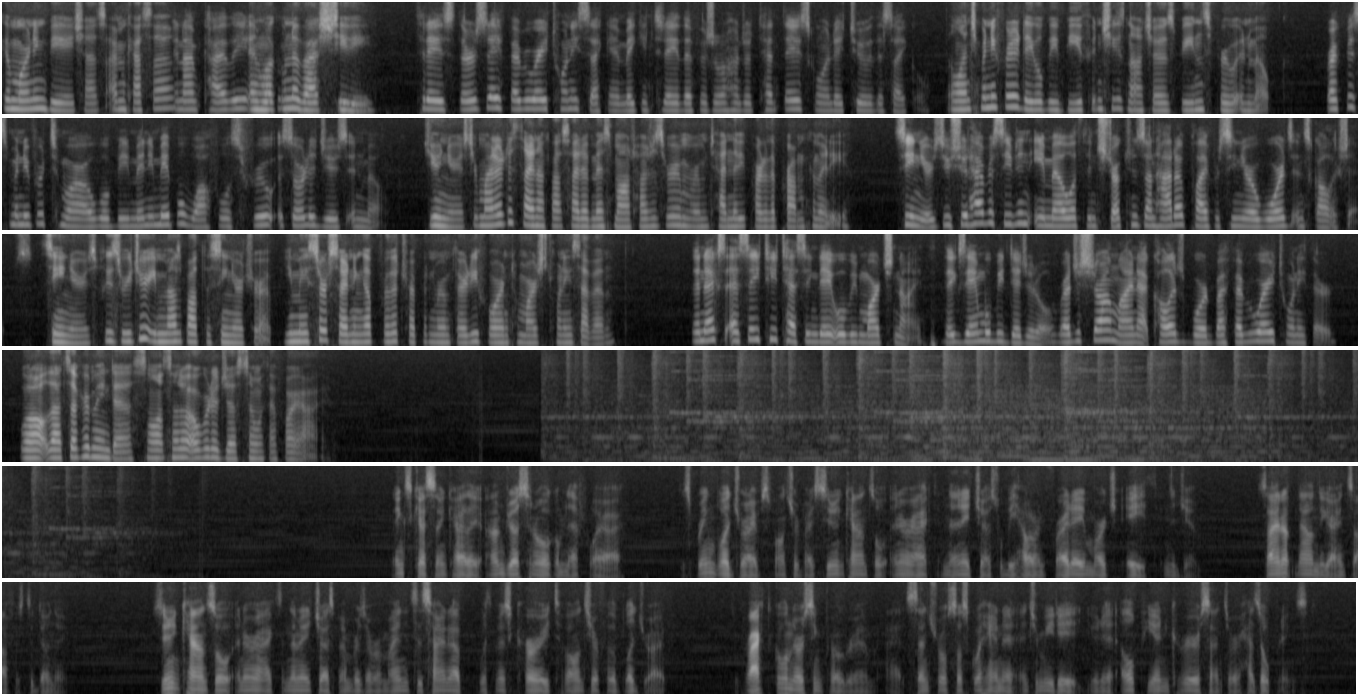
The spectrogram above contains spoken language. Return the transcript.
Good morning, BHS. I'm Kessa, And I'm Kylie. and welcome to Bash TV. Today is Thursday, February 22nd, making today the official 110th day of school and day two of the cycle. The lunch menu for today will be beef and cheese nachos, beans, fruit, and milk. Breakfast menu for tomorrow will be mini maple waffles, fruit, assorted juice, and milk. Juniors, reminder to sign up outside of Miss Montage's room, room 10, to be part of the prom committee. Seniors, you should have received an email with instructions on how to apply for senior awards and scholarships. Seniors, please read your emails about the senior trip. You may start signing up for the trip in room 34 until March 27th. The next SAT testing date will be March 9th. The exam will be digital. Register online at College Board by February 23rd. Well, that's it for main desk. Now let's send it over to Justin with FYI. Thanks, Kessa and Kylie. I'm Justin and welcome to FYI. The Spring Blood Drive, sponsored by Student Council, Interact, and the NHS, will be held on Friday, March 8th in the gym. Sign up now in the guidance office to donate. Student Council, Interact, and NHS members are reminded to sign up with Ms. Curry to volunteer for the blood drive. The practical nursing program at Central Susquehanna Intermediate Unit LPN Career Center has openings.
